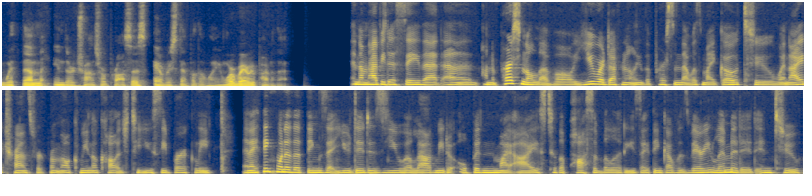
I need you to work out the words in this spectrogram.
with them in their transfer process every step of the way. And we're very proud of that. And I'm happy to say that uh, on a personal level, you were definitely the person that was my go to when I transferred from El Camino College to UC Berkeley. And I think one of the things that you did is you allowed me to open my eyes to the possibilities. I think I was very limited into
